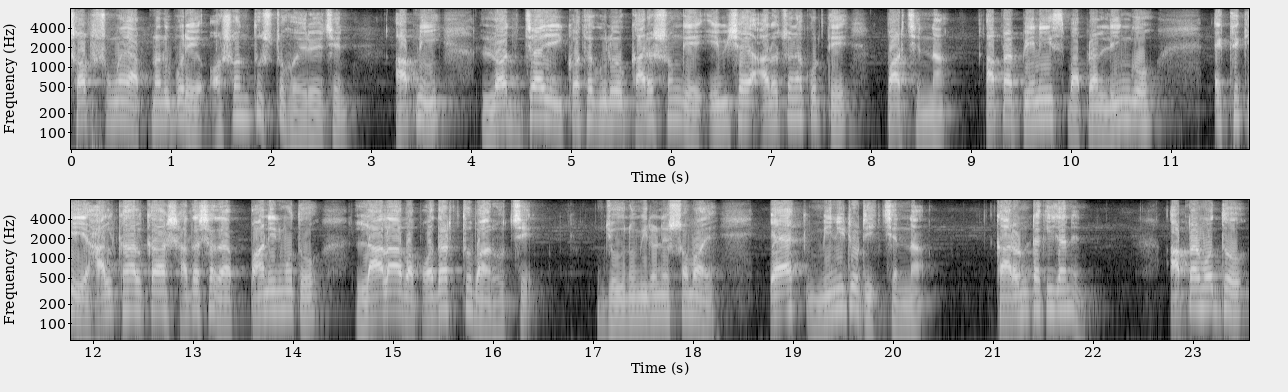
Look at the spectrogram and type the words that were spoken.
সব সময় আপনার উপরে অসন্তুষ্ট হয়ে রয়েছেন। আপনি লজ্জায় এই কথাগুলো কারোর সঙ্গে এ বিষয়ে আলোচনা করতে পারছেন না। আপনার পেনিস বা আপনার লিঙ্গ এক থেকে হালকা হালকা সাদা সাদা পানির মতো লালা বা পদার্থ বার হচ্ছে। যৌন মিলনের সময় এক মিনিটও টিকছেন না। কারণটা কি জানেন? আপনার মধ্যে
